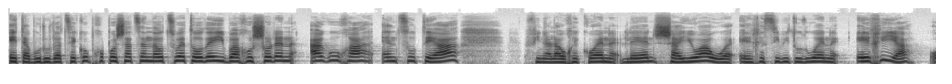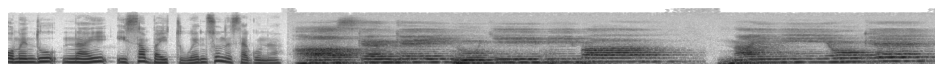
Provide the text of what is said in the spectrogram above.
Eta bururatzeko proposatzen dautzuet odei bajosoren aguja entzutea, final aurrekoen lehen saio hau errezibitu duen egia omendu nahi izan baitu entzun ezaguna. Azken keinu jibiba nahi nioke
